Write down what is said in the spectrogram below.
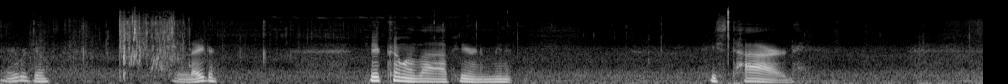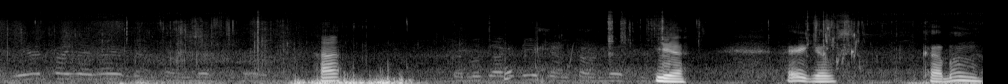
There we go. Later. He'll come alive here in a minute. He's tired. Yeah, I'd say that there kind of turned tired. Huh? Like it did kind of turn dusty. Yeah. There he goes. Kaboom.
